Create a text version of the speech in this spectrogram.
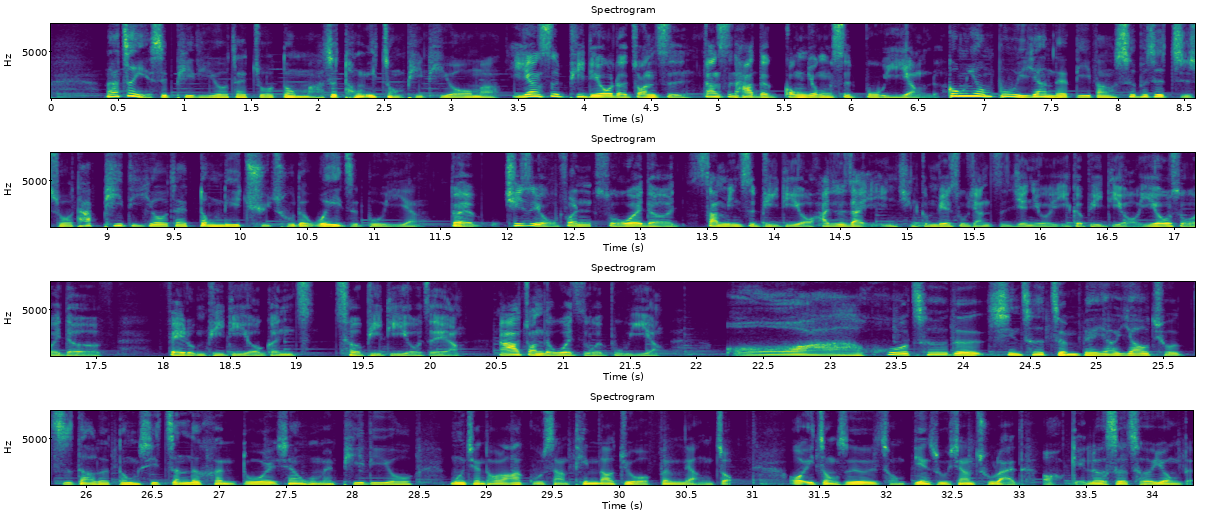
那这也是 PTO 在做动吗？是同一种 PTO 吗？一样是 PTO 的装置，但是它的功用是不一样的。功用不一样的地方，是不是只说它 PTO 在动力取出的位置不一样？对，其实有分所谓的三明治 PTO，它就是在引擎跟变速箱之间有一个 PTO，也有所谓的飞轮 PTO 跟车 PTO 这样，那它装的位置会不一样。哇，货车的新车准备要要求知道的东西真的很多诶，像我们 PDO 目前头拉鼓上听到就有分两种哦，一种是从变速箱出来的哦，给乐色车用的。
